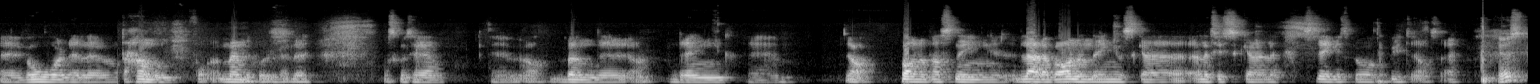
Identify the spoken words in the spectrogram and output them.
eh, vård eller ta hand om människor eller vad ska man säga, eh, ja, bönder, ja, dräng, eh, ja, barnanpassning, lära barnen engelska eller tyska eller sitt eget språk, byta och sådär. Just.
